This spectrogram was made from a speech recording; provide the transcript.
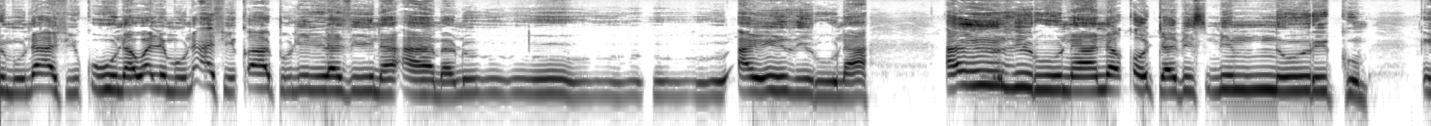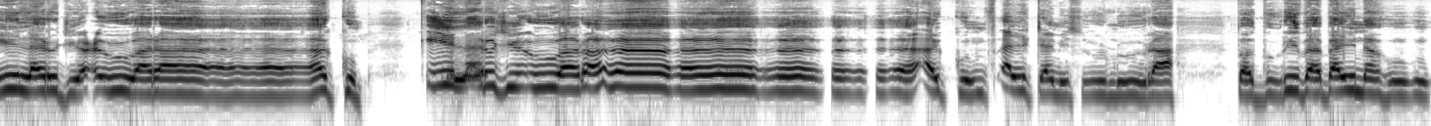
المنافقون والمنافقات للذين آمنوا أنذرونا نقتبس من نوركم. قيل ارجعوا وراءكم. قيل ارجعوا وراءكم فالتمسوا نورا. فضرب بينهم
